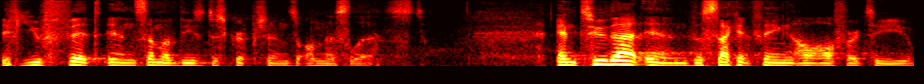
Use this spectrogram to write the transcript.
if you fit in some of these descriptions on this list. And to that end, the second thing I'll offer to you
